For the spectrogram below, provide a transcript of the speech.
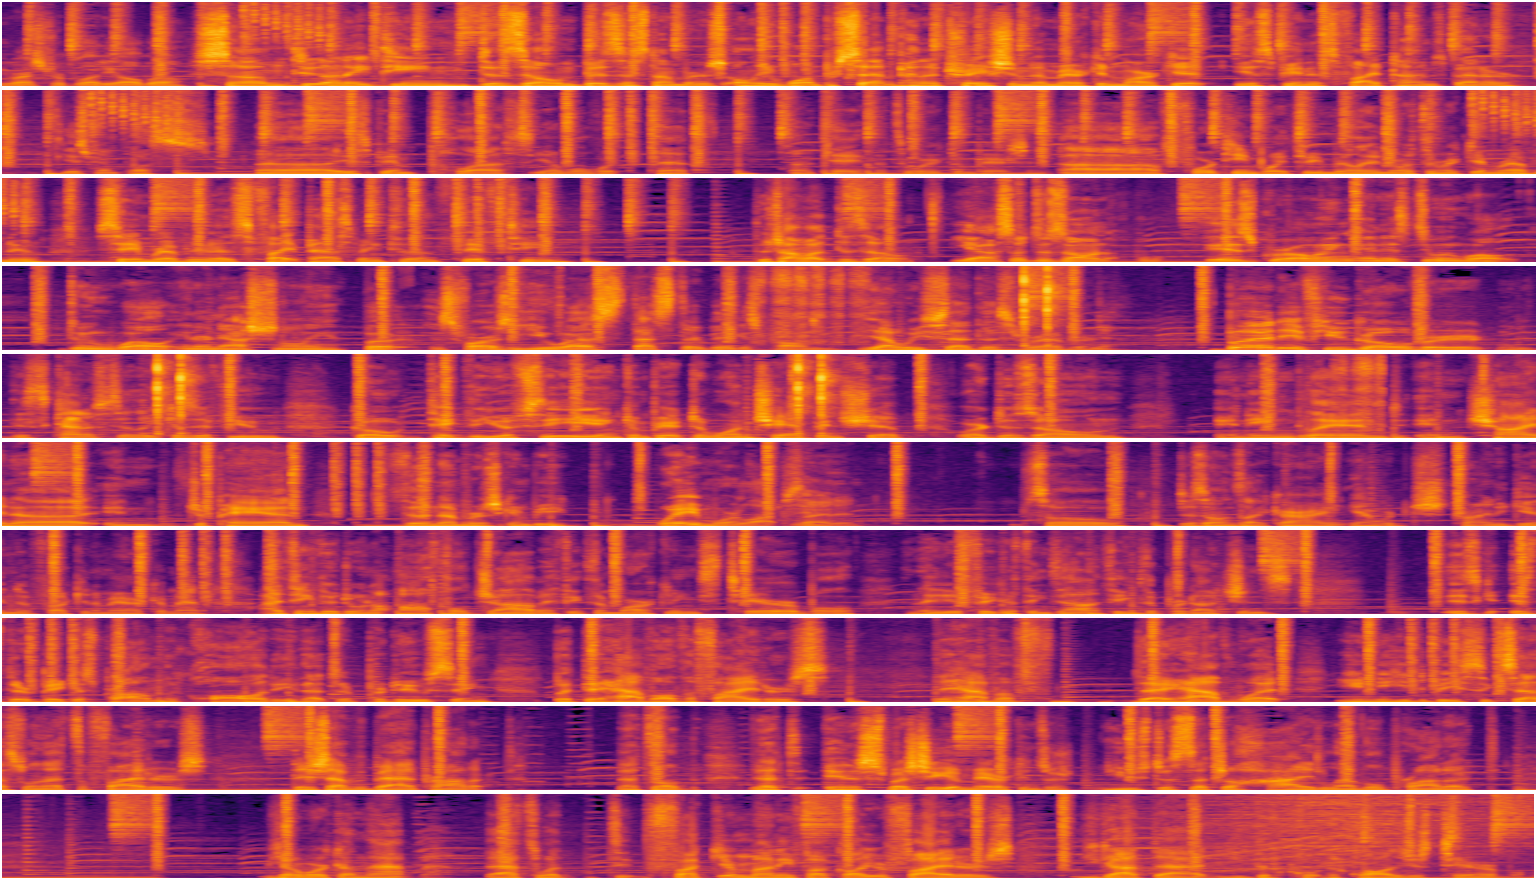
He writes for Bloody Elbow. Some 2018 DAZN business numbers. Only 1% penetration in the American market. ESPN is five times better. ESPN Plus. Uh, ESPN Plus. Yeah, well, that's okay. That's a weird comparison. Uh, 14.3 million North American revenue. Same revenue as Fight Pass made in 2015. They're talking about DAZN. Yeah, so DAZN is growing and it's doing well doing well internationally, but as far as the US, that's their biggest problem. Yeah, we've said this forever. Yeah. But if you go over, this is kind of silly because if you go take the UFC and compare it to one championship or DAZN in England, in China, in Japan, the numbers are going to be way more lopsided. So DAZN's like, all right, yeah, we're just trying to get into fucking America, man. I think they're doing an awful job. I think their marketing's terrible, and they need to figure things out. I think the production's is is their biggest problem, the quality that they're producing. But they have all the fighters. They have a they have what you need to be successful, and that's the fighters. They just have a bad product. That's all. That's and especially Americans are used to such a high level product. You got to work on that, man. That's what. fuck your money. Fuck all your fighters. You got that. You, the, the quality's just terrible.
